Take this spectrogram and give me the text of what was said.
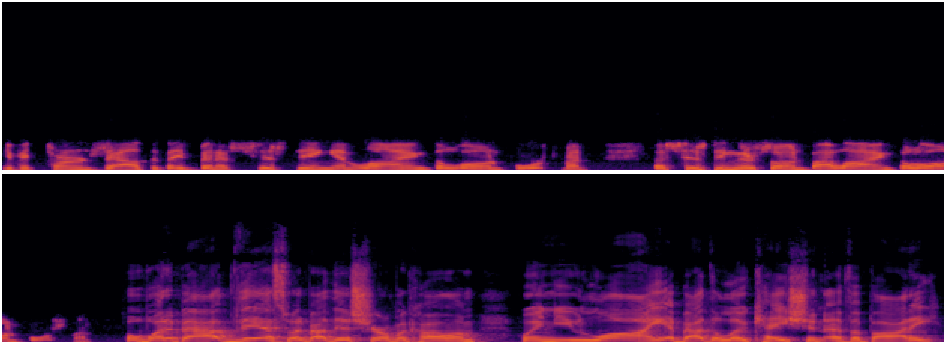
if it turns out that they've been assisting and lying to law enforcement, assisting their son by lying to law enforcement. Well, what about this? What about this, Cheryl McCollum, when you lie about the location of a body?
